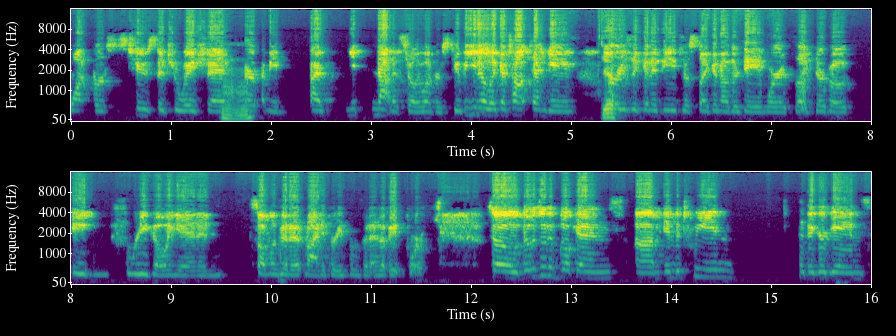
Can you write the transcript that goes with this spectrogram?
one versus two situation? Mhm. Or, I mean, I, not necessarily one versus two, but you know, like a top ten game, Yeah. or is it going to be just like another game where it's like they're both eight and three going in, and someone's going to have nine and three, someone's going to end up eight and four. So those are the bookends. Um, in between the bigger games,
